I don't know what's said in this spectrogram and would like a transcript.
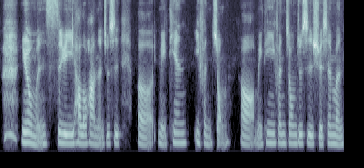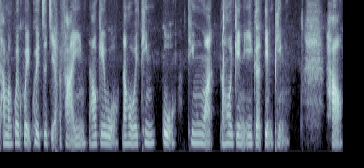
因为我们四月一号的话呢，就是呃每天一分钟。哦，每天一分钟，就是学生们他们会回馈自己的发音，然后给我，然后我会听过、听完，然后给你一个点评。好，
